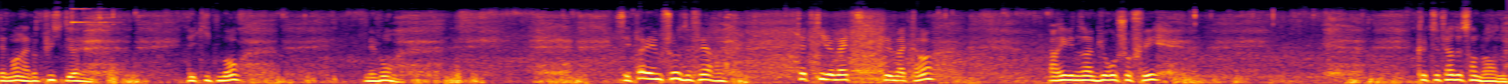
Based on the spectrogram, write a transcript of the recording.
demande un peu plus d'équipement. Mais bon, c'est pas la même chose de faire 4 km le matin arriver dans un bureau chauffé que de se faire 200 bornes.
